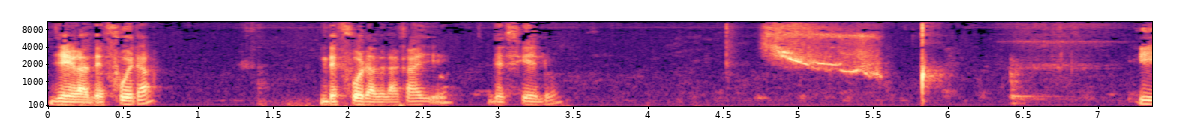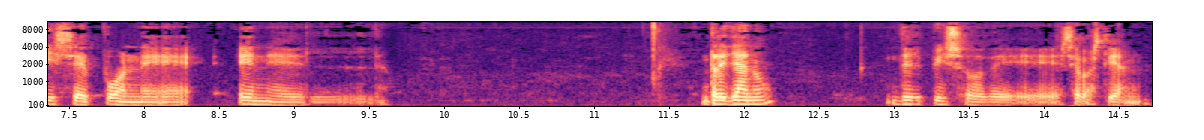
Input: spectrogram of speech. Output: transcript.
llega de fuera, de fuera de la calle, del cielo, y se pone en el rellano del piso de Sebastián.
